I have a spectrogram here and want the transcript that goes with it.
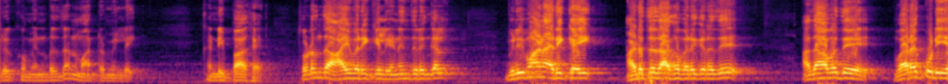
இருக்கும் என்பதுதான் மாற்றமில்லை. கண்டிப்பாக தொடர்ந்து ஆய்வறிக்கையில் இணைந்திருங்கள். விரிவான அறிக்கை அடுத்ததாக வருகிறது. அதாவது வரக்கூடிய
